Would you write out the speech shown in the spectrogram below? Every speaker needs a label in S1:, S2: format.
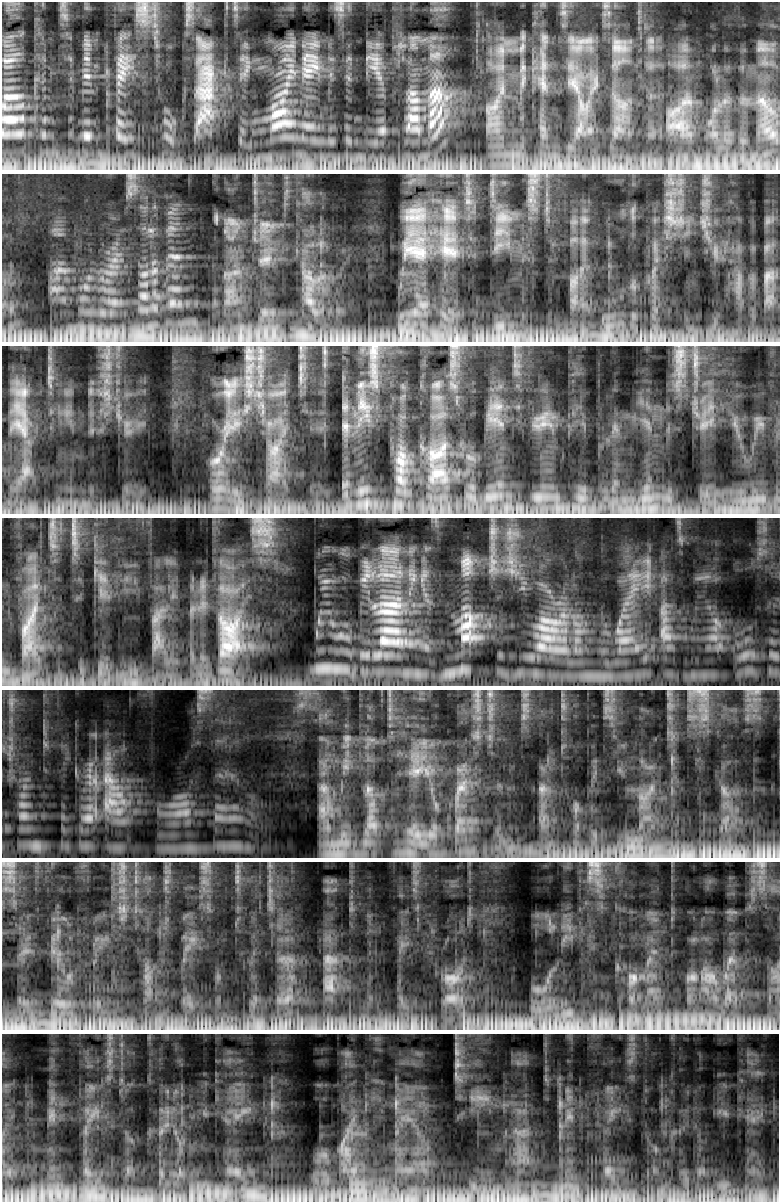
S1: welcome to Mint Face Talks Acting. My name is India Plummer.
S2: I'm Mackenzie Alexander.
S3: I'm Oliver Melvin.
S4: I'm Laura O'Sullivan.
S5: And I'm James Calloway.
S2: We are here to demystify all the questions you have about the acting industry, or at least try to.
S3: In these podcasts, we'll be interviewing people in the industry who we've invited to give you valuable advice.
S4: We will be learning as much as you are along the way, as we are also trying to figure it out for ourselves.
S5: And we'd love to hear your questions and topics you'd like to discuss, so feel free to touch base on Twitter at MintFaceProd or leave us a comment on our website mintface.co.uk or by email team at mintface.co.uk.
